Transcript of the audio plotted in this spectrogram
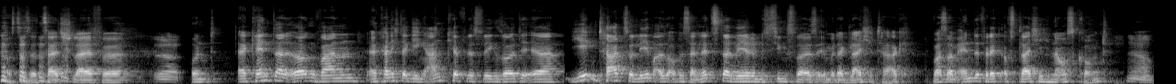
aus dieser Zeitschleife. Ja. Und er kennt dann irgendwann, er kann nicht dagegen ankämpfen, deswegen sollte er jeden Tag so leben, als ob es sein letzter wäre, beziehungsweise immer der gleiche Tag. Was am Ende vielleicht aufs gleiche hinauskommt. Ja.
